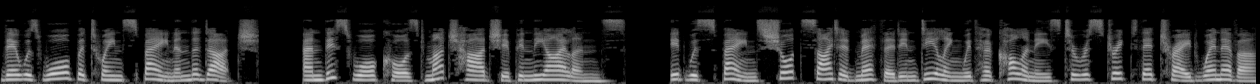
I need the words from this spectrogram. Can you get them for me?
There was war between Spain and the Dutch. And this war caused much hardship in the islands. It was Spain's short-sighted method in dealing with her colonies to restrict their trade whenever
